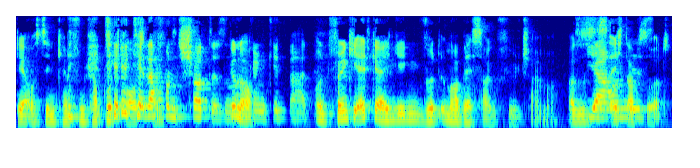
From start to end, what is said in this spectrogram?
der aus den Kämpfen kaputt der, der davon Schott ist und genau. kein Kind mehr hat. Und Frankie Edgar hingegen wird immer besser gefühlt scheinbar. Also es ja, ist echt absurd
